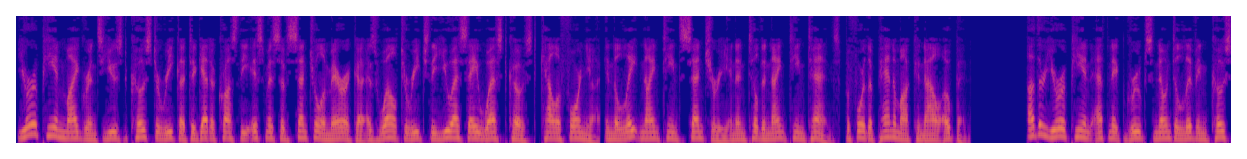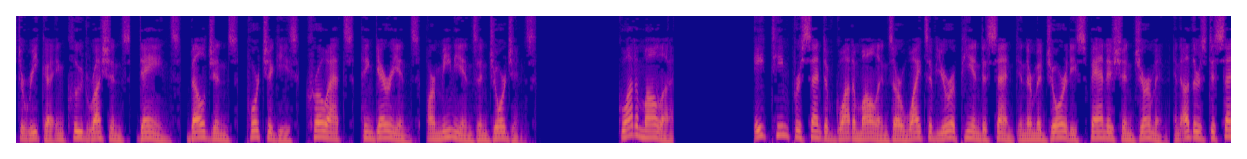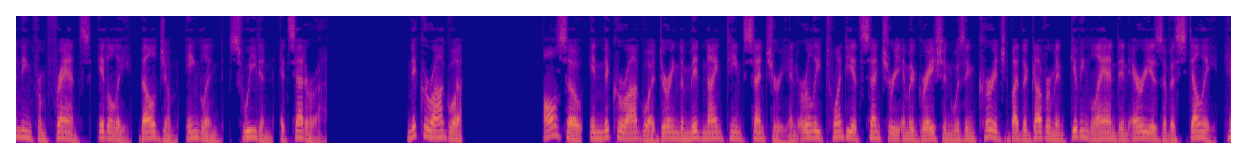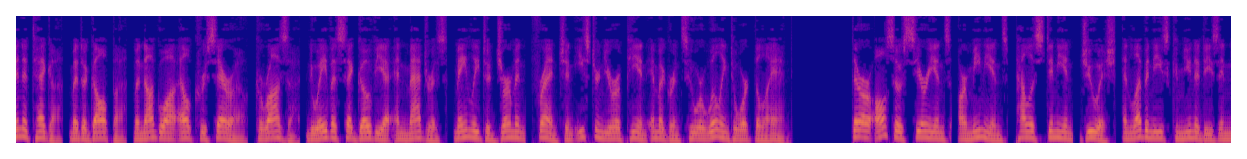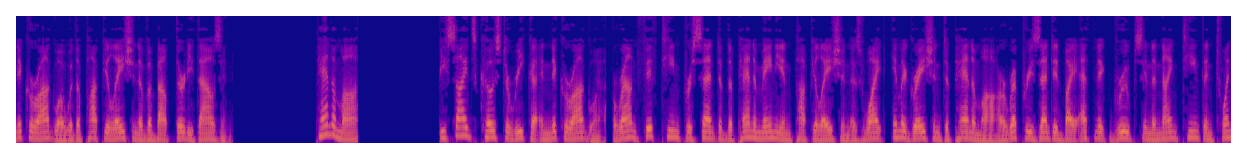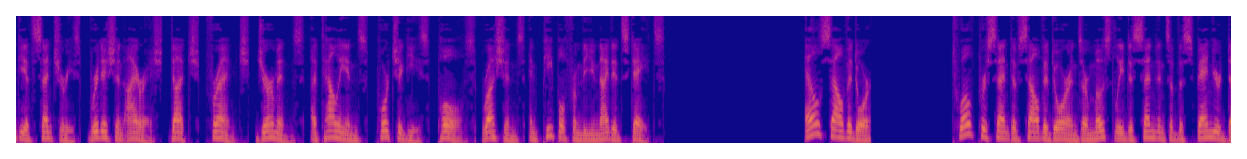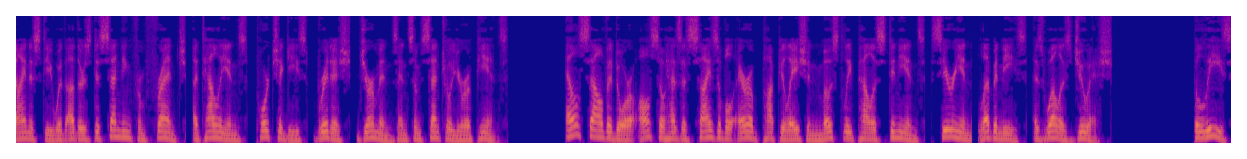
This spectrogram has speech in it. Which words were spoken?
European migrants used Costa Rica to get across the Isthmus of Central America as well to reach the USA West Coast California in the late 19th century and until the 1910s before the Panama Canal opened. Other European ethnic groups known to live in Costa Rica include Russians, Danes, Belgians, Portuguese, Croats, Hungarians, Armenians and Georgians. Guatemala 18% of Guatemalans are whites of European descent in their majority Spanish and German and others descending from France, Italy, Belgium, England, Sweden, etc. Nicaragua also, in Nicaragua during the mid-19th century and early 20th century immigration was encouraged by the government giving land in areas of Esteli, Jinotega, Matagalpa, Managua el Crucero, Carazo, Nueva Segovia and Madriz, mainly to German, French and Eastern European immigrants who were willing to work the land. There are also Syrians, Armenians, Palestinian, Jewish, and Lebanese communities in Nicaragua with a population of about 30,000. Panama Besides Costa Rica and Nicaragua, around 15% of the Panamanian population is white. Immigration to Panama are represented by ethnic groups in the 19th and 20th centuries British and Irish, Dutch, French, Germans, Italians, Portuguese, Poles, Russians, and people from the United States. El Salvador 12% of Salvadorans are mostly descendants of the Spaniard dynasty with others descending from French, Italians, Portuguese, British, Germans and some Central Europeans. El Salvador also has a sizable Arab population mostly Palestinians, Syrian, Lebanese, as well as Jewish. Belize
